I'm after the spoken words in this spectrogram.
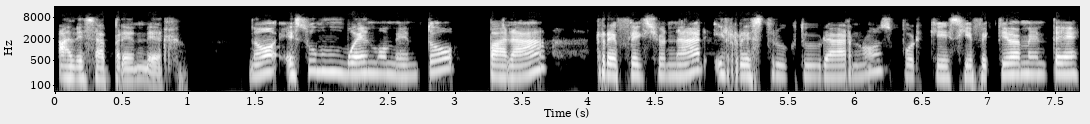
a desaprender, ¿no? Es un buen momento para reflexionar y reestructurarnos, porque si efectivamente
